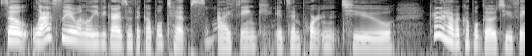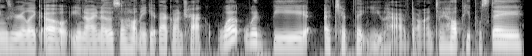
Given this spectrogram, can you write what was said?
So, lastly, I want to leave you guys with a couple tips. Mm-hmm. I think it's important to kind of have a couple go to things where you're like, oh, you know, I know this will help me get back on track. What would be a tip that you have, Dawn, to help people stay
